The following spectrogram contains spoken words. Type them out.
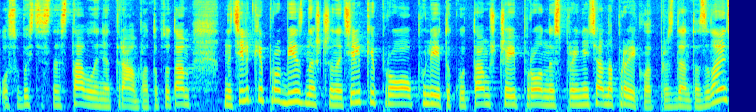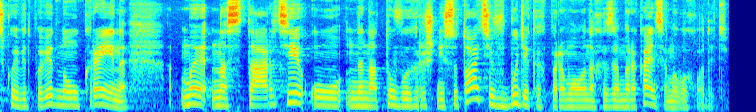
особистісне ставлення Трампа. Тобто там не тільки про бізнес, чи не тільки про політику, там ще й про несприйняття, наприклад, президента Зеленського і відповідно України. Ми на старті у не надто виграшній ситуації в будь-яких перемовинах із американцями виходить.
